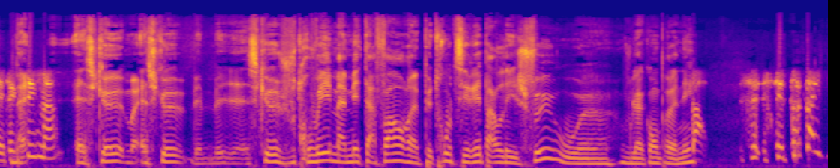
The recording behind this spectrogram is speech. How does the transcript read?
Effectivement. Ben, est-ce que est-ce que est-ce que vous trouvez ma métaphore un peu trop tirée par les cheveux ou euh, vous la comprenez? C'est peut-être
